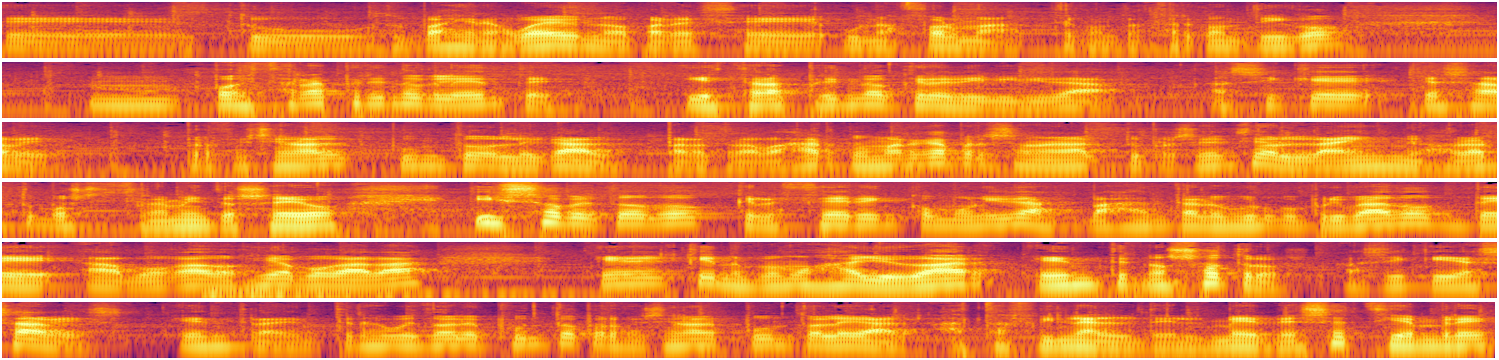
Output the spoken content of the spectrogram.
eh, tu, página web, no aparece una forma de contactar contigo, pues estarás perdiendo clientes y estarás perdiendo credibilidad. Así que ya sabes, profesional.legal para trabajar tu marca personal, tu presencia online, mejorar tu posicionamiento SEO y sobre todo crecer en comunidad. Vas a entrar en un grupo privado de abogados y abogadas en el que nos vamos a ayudar entre nosotros. Así que ya sabes, entra en www.profesional.legal hasta final del mes de septiembre,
